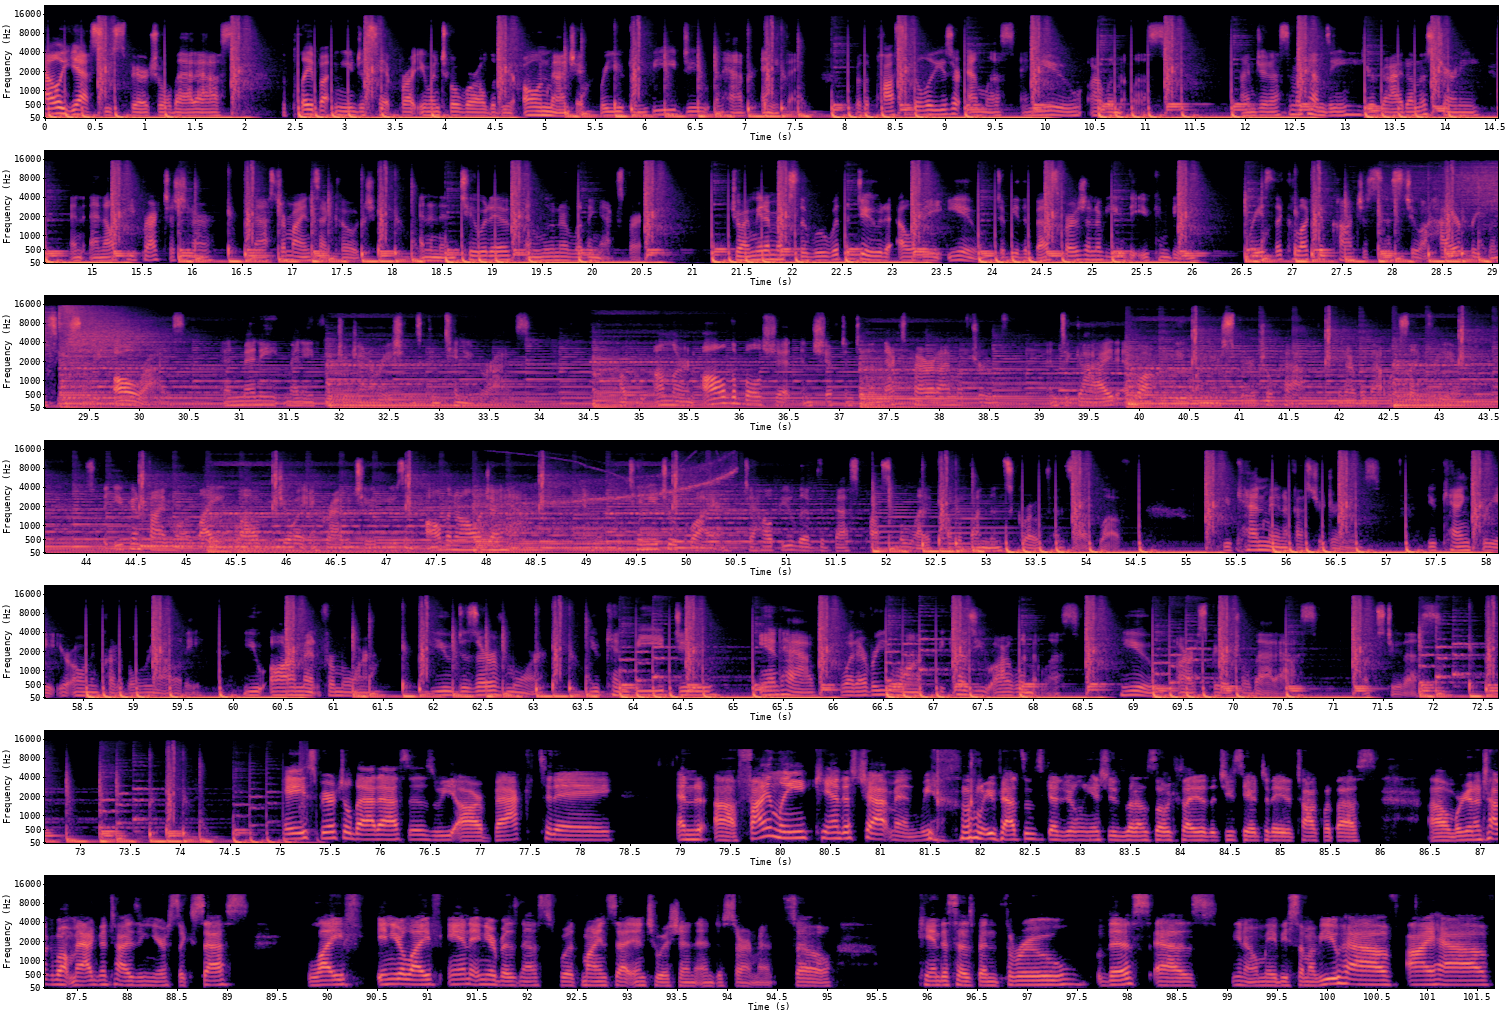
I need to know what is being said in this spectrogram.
Hell yes, you spiritual badass. The play button you just hit brought you into a world of your own magic where you can be, do, and have anything, where the possibilities are endless and you are limitless. I'm Janessa McKenzie, your guide on this journey, an NLP practitioner, master mindset coach, and an intuitive and lunar living expert. Join me to mix the woo with the do to elevate you to be the best version of you that you can be. Raise the collective consciousness to a higher frequency so we all rise and many, many future generations continue to rise. Help you unlearn all the bullshit and shift into the next paradigm of truth and to guide and walk with you on your spiritual path, whatever that looks like for you, so that you can find more light, love, joy, and gratitude using all the knowledge I have and will continue to acquire to help you live the best possible life of abundance, growth, and self love. You can manifest your dreams. You can create your own incredible reality. You are meant for more. You deserve more. You can be, do, and have whatever you want because you are limitless. You are a spiritual badass. Let's do this. Hey, spiritual badasses, we are back today. And uh, finally, Candace Chapman. We we've had some scheduling issues, but I'm so excited that she's here today to talk with us. Um, we're going to talk about magnetizing your success, life in your life and in your business with mindset, intuition, and discernment. So, Candace has been through this as you know, maybe some of you have, I have.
